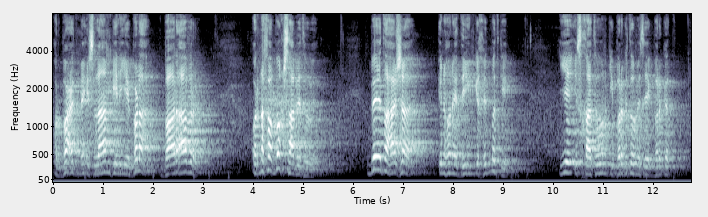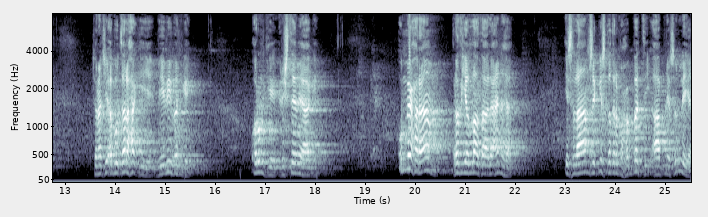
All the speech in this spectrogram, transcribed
اور بعد میں اسلام کے لیے بڑا بار آور اور نفع بخش ثابت ہوئے۔ بے تحاشا انہوں نے دین کی خدمت کی۔ یہ اس خاتون کی برکتوں میں سے ایک برکت۔ چنانچہ ابو طلحہ کی یہ بیوی بن گئی اور ان کے رشتے میں آ گئی۔ ام حرام رضی اللہ تعالی عنہ اسلام سے کس قدر محبت تھی؟ آپ نے سن لیا۔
